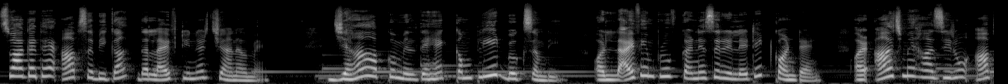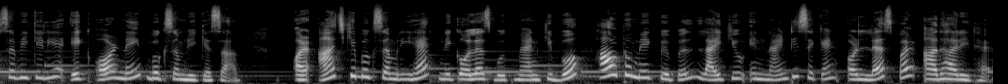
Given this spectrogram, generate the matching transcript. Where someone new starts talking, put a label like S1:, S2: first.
S1: स्वागत है आप सभी का द लाइफ ट्यूनर चैनल में। जहाँ आपको मिलते हैं कंप्लीट बुक समरी और लाइफ इम्प्रूव करने से रिलेटेड कंटेंट और आज मैं हाजिर हूँ आप सभी के लिए एक और नई बुक समरी के साथ। और आज की बुक समरी है निकोलस बुथमैन की book how to make people like you in 90 second और लेस पर आधारित है।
